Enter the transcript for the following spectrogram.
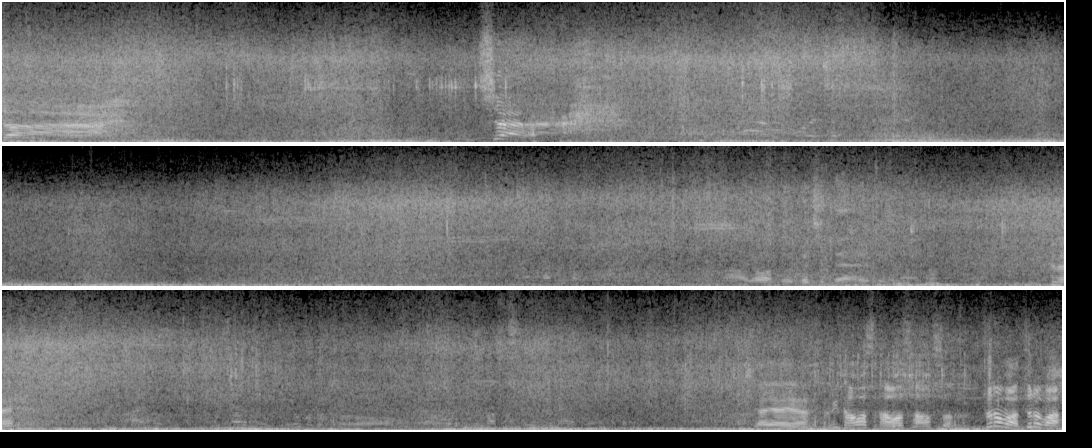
자. 자. 아 이거 너 끝인데 그래. 야야야, 거기 다 왔어, 다 왔어, 다 왔어. 들어봐, 들어봐.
